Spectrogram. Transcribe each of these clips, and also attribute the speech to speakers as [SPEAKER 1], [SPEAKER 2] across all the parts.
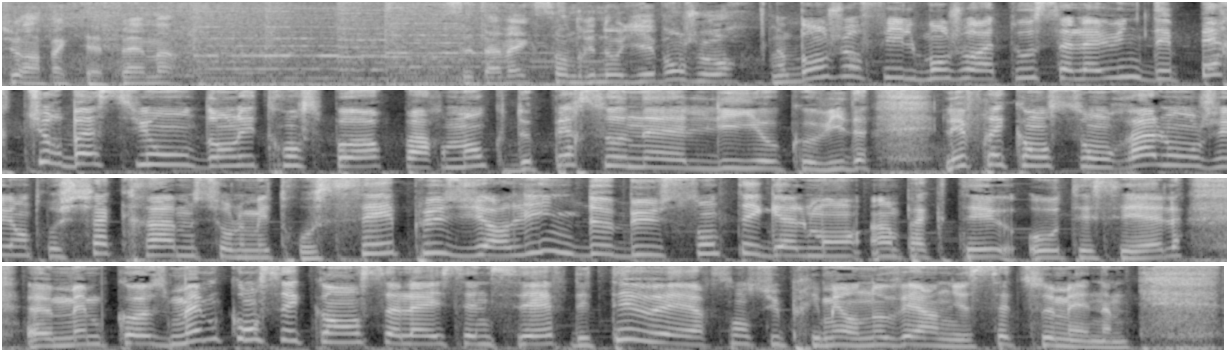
[SPEAKER 1] sur Impact FM. C'est avec Sandrine Ollier, bonjour.
[SPEAKER 2] Bonjour Phil, bonjour à tous. À la une des perturbations dans les transports par manque de personnel lié au Covid. Les fréquences sont rallongées entre chaque rame sur le métro C. Plusieurs lignes de bus sont également impactées au TCL. Euh, même cause, même conséquence à la SNCF. Des TER sont supprimés en Auvergne cette semaine.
